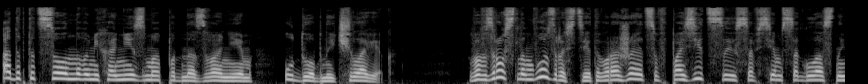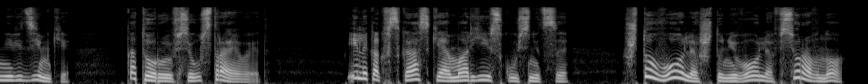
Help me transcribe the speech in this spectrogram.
адаптационного механизма под названием «удобный человек». Во взрослом возрасте это выражается в позиции совсем согласной невидимки, которую все устраивает. Или как в сказке о Марье-искуснице – что воля, что неволя, все равно.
